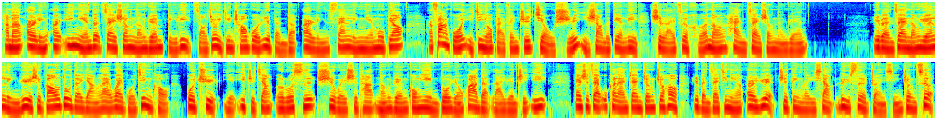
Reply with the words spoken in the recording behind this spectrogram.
他们二零二一年的再生能源比例早就已经超过日本的二零三零年目标，而法国已经有百分之九十以上的电力是来自核能和再生能源。日本在能源领域是高度的仰赖外国进口，过去也一直将俄罗斯视为是它能源供应多元化的来源之一。但是在乌克兰战争之后，日本在今年二月制定了一项绿色转型政策，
